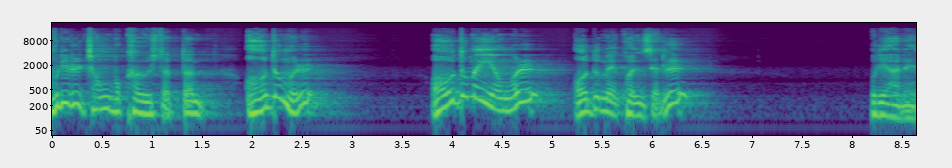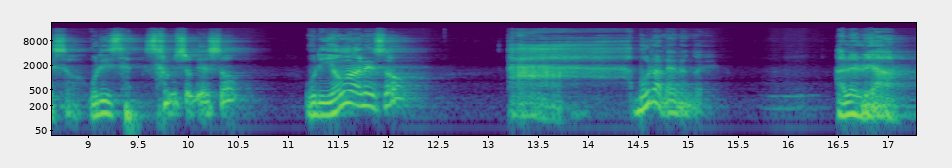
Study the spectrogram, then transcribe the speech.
우리를 정복하고 있었던 어둠을 어둠의 영을 어둠의 권세를 우리 안에서 우리 삶 속에서 우리 영 안에서 다 몰아내는 거예요. 할렐루야.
